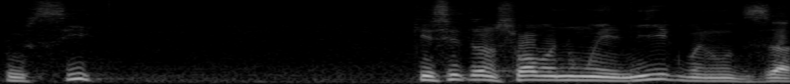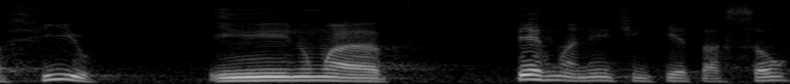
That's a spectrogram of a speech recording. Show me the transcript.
por si que se transforma num enigma, num desafio e numa permanente inquietação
